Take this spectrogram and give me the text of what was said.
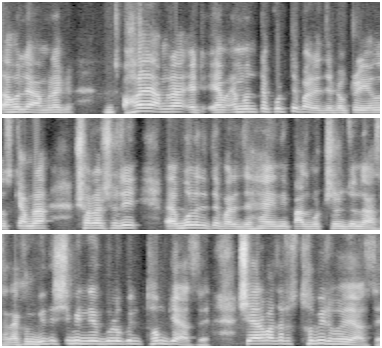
তাহলে আমরা হয় আমরা এমনটা করতে পারি যে ডক্টর ইউনুসকে আমরা সরাসরি বলে দিতে পারি যে হ্যাঁ ইনি পাঁচ বছরের জন্য আছেন। এখন বিদেশি বিনিয়োগগুলো কিন্তু থমকে আছে। শেয়ার বাজার স্থবির হয়ে আছে।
